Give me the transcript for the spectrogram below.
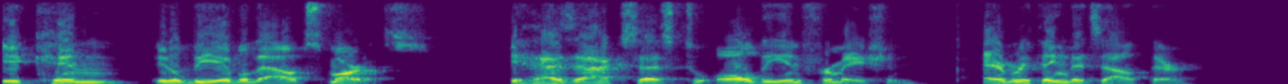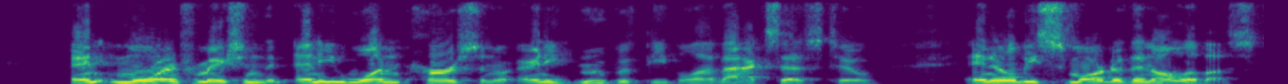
it can it'll be able to outsmart us. It has access to all the information, everything that's out there, and more information than any one person or any group of people have access to and it'll be smarter than all of us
